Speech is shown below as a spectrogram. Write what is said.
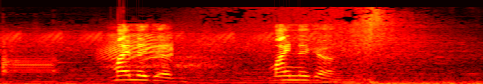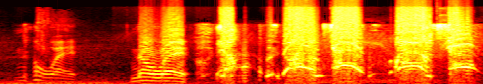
My nigga. My nigga. No way. No way. Yeah! Oh shit! Oh shit!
